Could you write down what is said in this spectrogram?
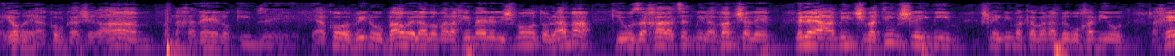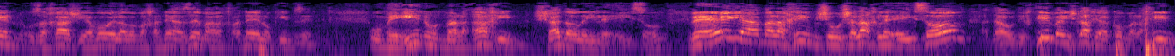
ויאמר יעקב כאשר העם, במחנה אלוקים זה. יעקב אבינו, באו אליו המלאכים האלה לשמור אותו, למה? כי הוא זכה לצאת מלבן שלם, ולהעמיד שבטים שלימים, שלימים הכוונה ברוחניות. לכן הוא זכה שיבוא אליו המחנה הזה, מחנה אלוקים זה. ומעינון מלאכין שדר לי לאיסוב, ואלה המלאכים שהוא שלח לאיסוב, הדאו דכתיב וישלח יעקב מלאכים,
